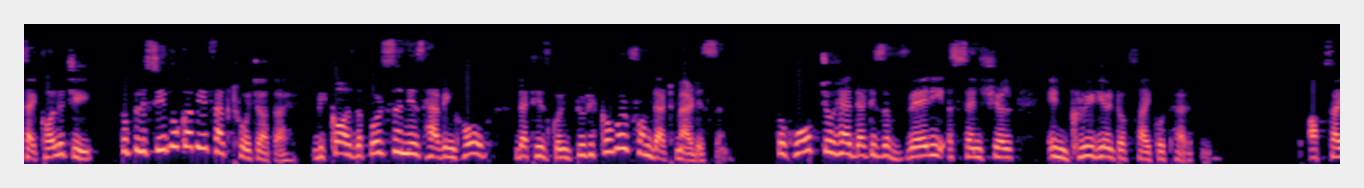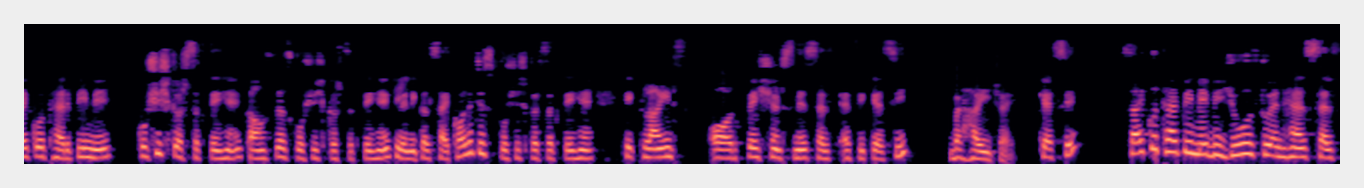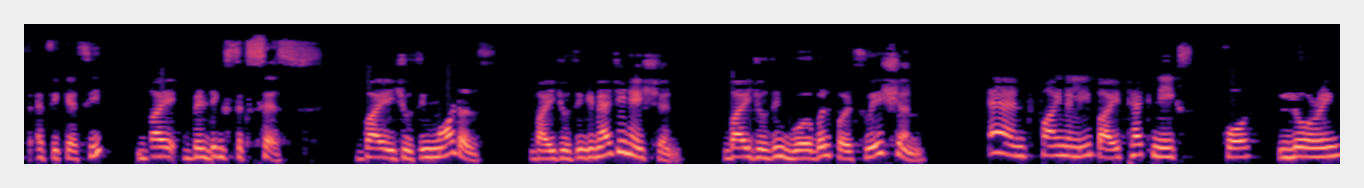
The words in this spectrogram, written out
سائیکولوجی تو پلیسیبو کا بھی افیکٹ ہو جاتا ہے because the person is having hope that is going to recover that medicine تو ہوپ جو ہے that is a very essential ingredient of psychotherapy آپ سائیکو تھراپی میں کوشش کر سکتے ہیں کاؤنسلر کوشش کر سکتے ہیں کلینکل سائیکولوجسٹ کوشش کر سکتے ہیں کہ کلائنٹس اور پیشنٹس میں سیلف ایفیکیسی بڑھائی جائے کیسے سائیکو تھراپی میں be use to enhance self efficacy by building success by using models by using imagination, by using verbal persuasion, and finally by techniques for lowering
